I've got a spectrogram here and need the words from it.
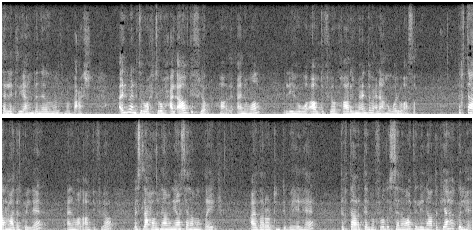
select لي إياهم ضمن ال 18 المن تروح تروح على ال outflow هذا annual اللي هو outflow الخارج من عنده معناه هو الواصل. تختار هذا كله annual outflow بس لاحظ هنا من يا سنة منطيك هاي ضروري تنتبه لها. تختار أنت المفروض السنوات اللي ناطك إياها كلها.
